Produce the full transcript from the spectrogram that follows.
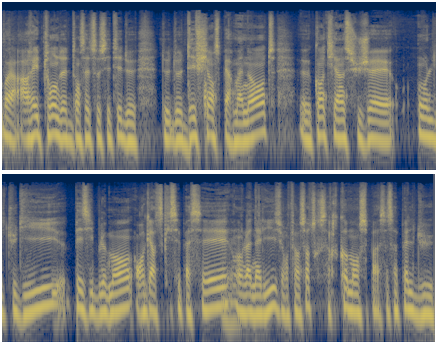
voilà, arrêtons d'être dans cette société de, de, de défiance permanente. Euh, quand il y a un sujet, on l'étudie paisiblement, on regarde ce qui s'est passé, Mhm. on l'analyse et on fait en sorte que ça recommence pas. Ça s'appelle du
